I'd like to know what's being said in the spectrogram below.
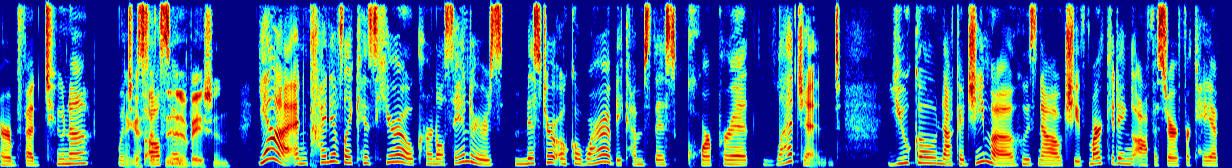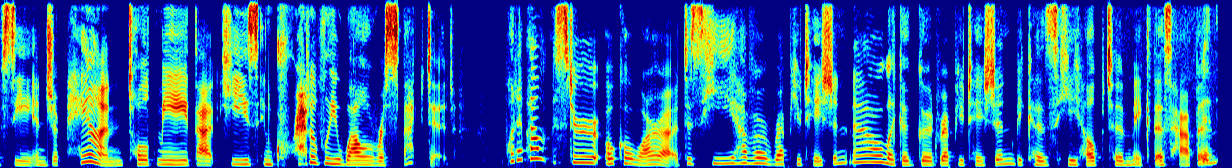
Herb fed tuna, which I guess is that's also an innovation. Yeah, and kind of like his hero, Colonel Sanders, Mr. Okawara becomes this corporate legend. Yuko Nakajima, who's now chief marketing officer for KFC in Japan, told me that he's incredibly well respected. What about Mr. Okawara? Does he have a reputation now, like a good reputation because he helped to make this happen?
